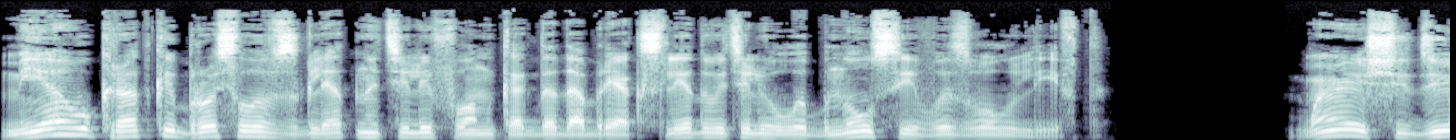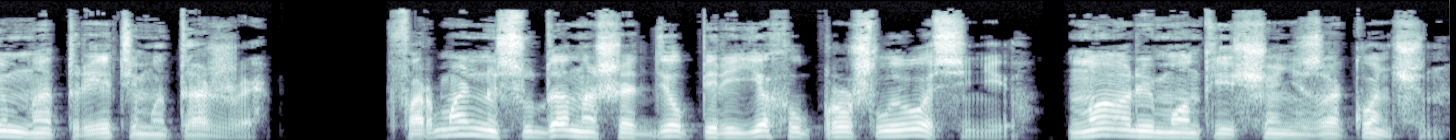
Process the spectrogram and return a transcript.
Мия украдкой бросила взгляд на телефон, когда добряк-следователь улыбнулся и вызвал лифт. «Мы сидим на третьем этаже. Формально сюда наш отдел переехал прошлой осенью, но ремонт еще не закончен.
